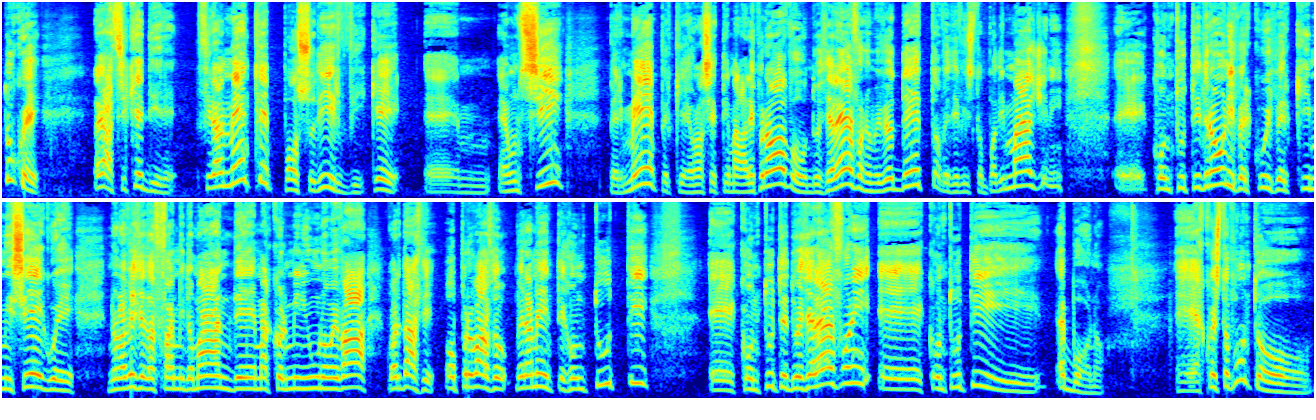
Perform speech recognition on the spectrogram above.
Dunque, ragazzi, che dire, finalmente posso dirvi che ehm, è un sì per me, perché è una settimana le provo, ho due telefoni, come vi ho detto, avete visto un po' di immagini, eh, con tutti i droni, per cui per chi mi segue non avete da farmi domande, ma col Mini 1 mi va, guardate, ho provato veramente con tutti, eh, con tutti e due i telefoni e con tutti è buono. E a questo punto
